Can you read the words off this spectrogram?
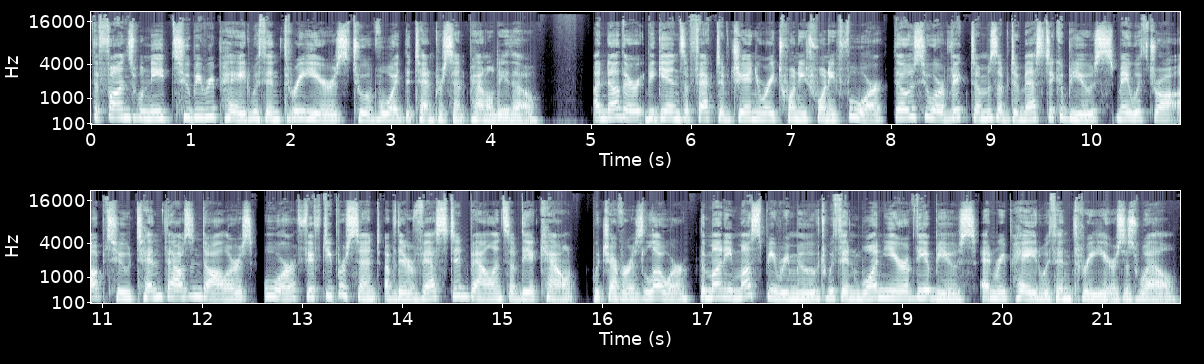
The funds will need to be repaid within three years to avoid the 10% penalty, though. Another begins effective January 2024. Those who are victims of domestic abuse may withdraw up to $10,000 or 50% of their vested balance of the account, whichever is lower. The money must be removed within one year of the abuse and repaid within three years as well.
